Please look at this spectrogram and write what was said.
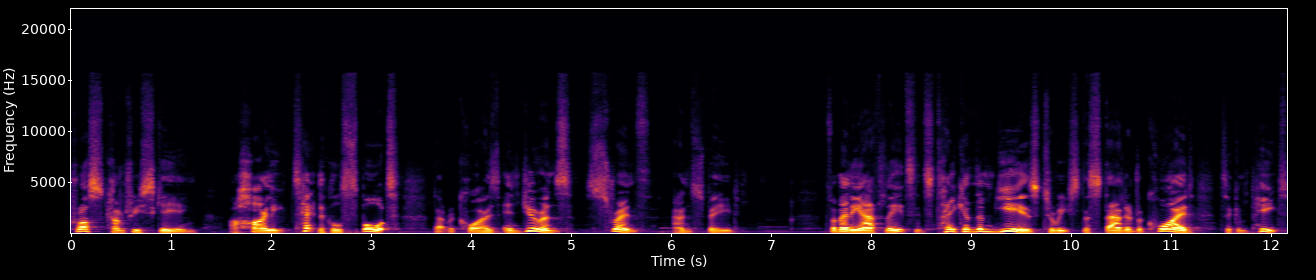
cross-country skiing, a highly technical sport that requires endurance, strength and speed. For many athletes, it's taken them years to reach the standard required to compete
